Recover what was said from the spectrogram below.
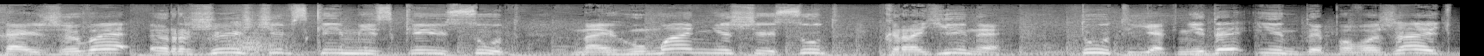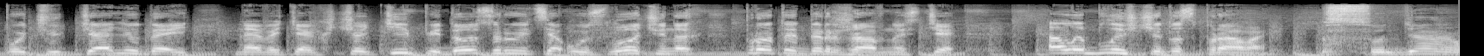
Хай живе Ржищівський міський суд, найгуманніший суд країни. Тут, як ніде інде, поважають почуття людей, навіть якщо ті підозрюються у злочинах проти державності. Але ближче до справи. Суддя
